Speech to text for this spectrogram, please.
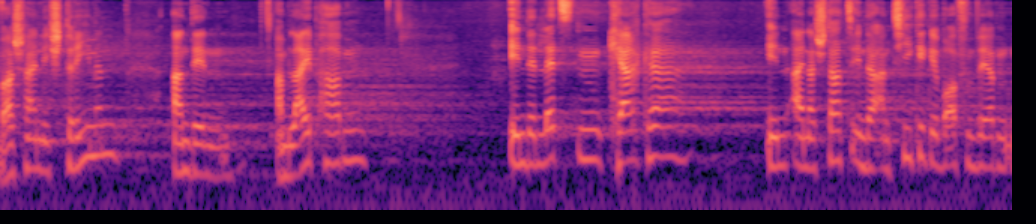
wahrscheinlich Striemen an den, am Leib haben, in den letzten Kerker in einer Stadt in der Antike geworfen werden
